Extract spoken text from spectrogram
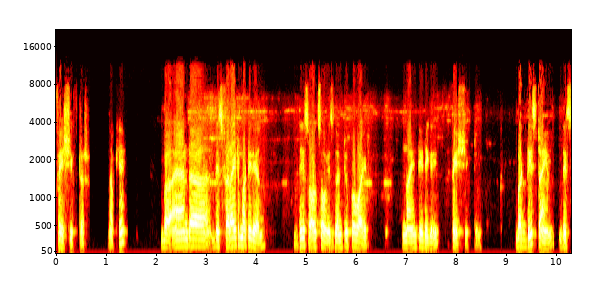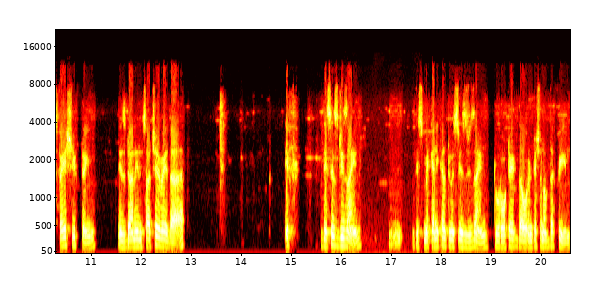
phase shifter. Okay. But, and uh, this ferrite material, this also is going to provide 90 degree phase shifting. But this time, this phase shifting is done in such a way that if this is designed, this mechanical twist is designed to rotate the orientation of the field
